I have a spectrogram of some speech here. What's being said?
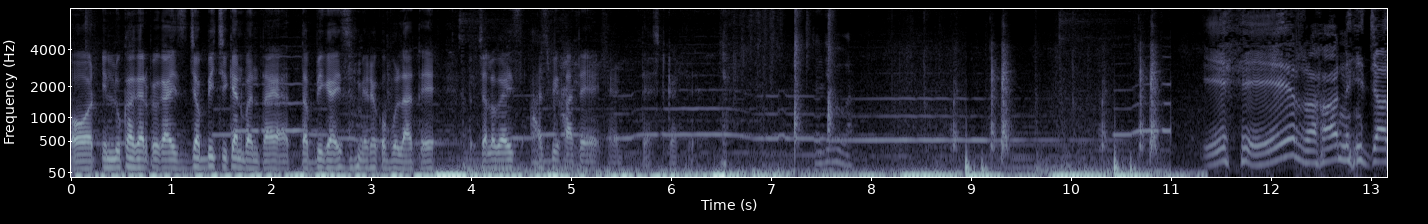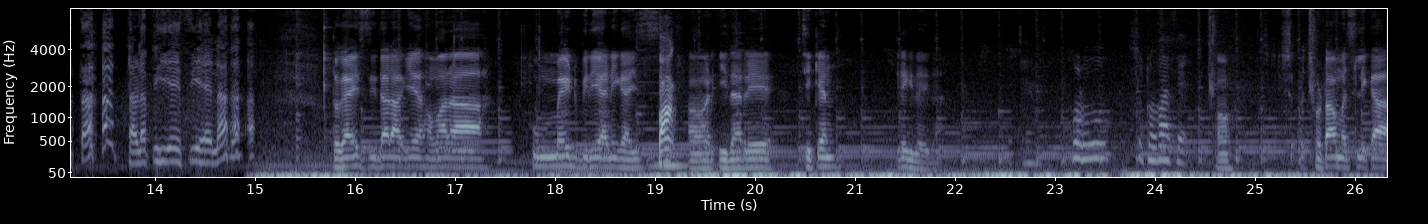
और इन लोग का घर पे गाइस जब भी चिकन बनता है तब भी गाइस मेरे को बुलाते हैं। तो चलो गाइस आज भी खाते हैं टेस्ट करते हैं? ए रहा नहीं जाता। तड़प ही ऐसी है ना। तो गाइस इधर आ गया हमारा होममेड बिरयानी गाइस और इधर है चिकन देख इधर इधर। हाँ। छोटा मछली का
